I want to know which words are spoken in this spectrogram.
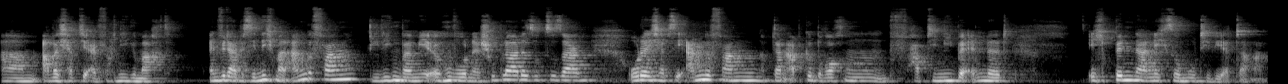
Ähm, aber ich habe die einfach nie gemacht entweder habe ich sie nicht mal angefangen, die liegen bei mir irgendwo in der Schublade sozusagen, oder ich habe sie angefangen, habe dann abgebrochen, habe die nie beendet. Ich bin da nicht so motiviert daran.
